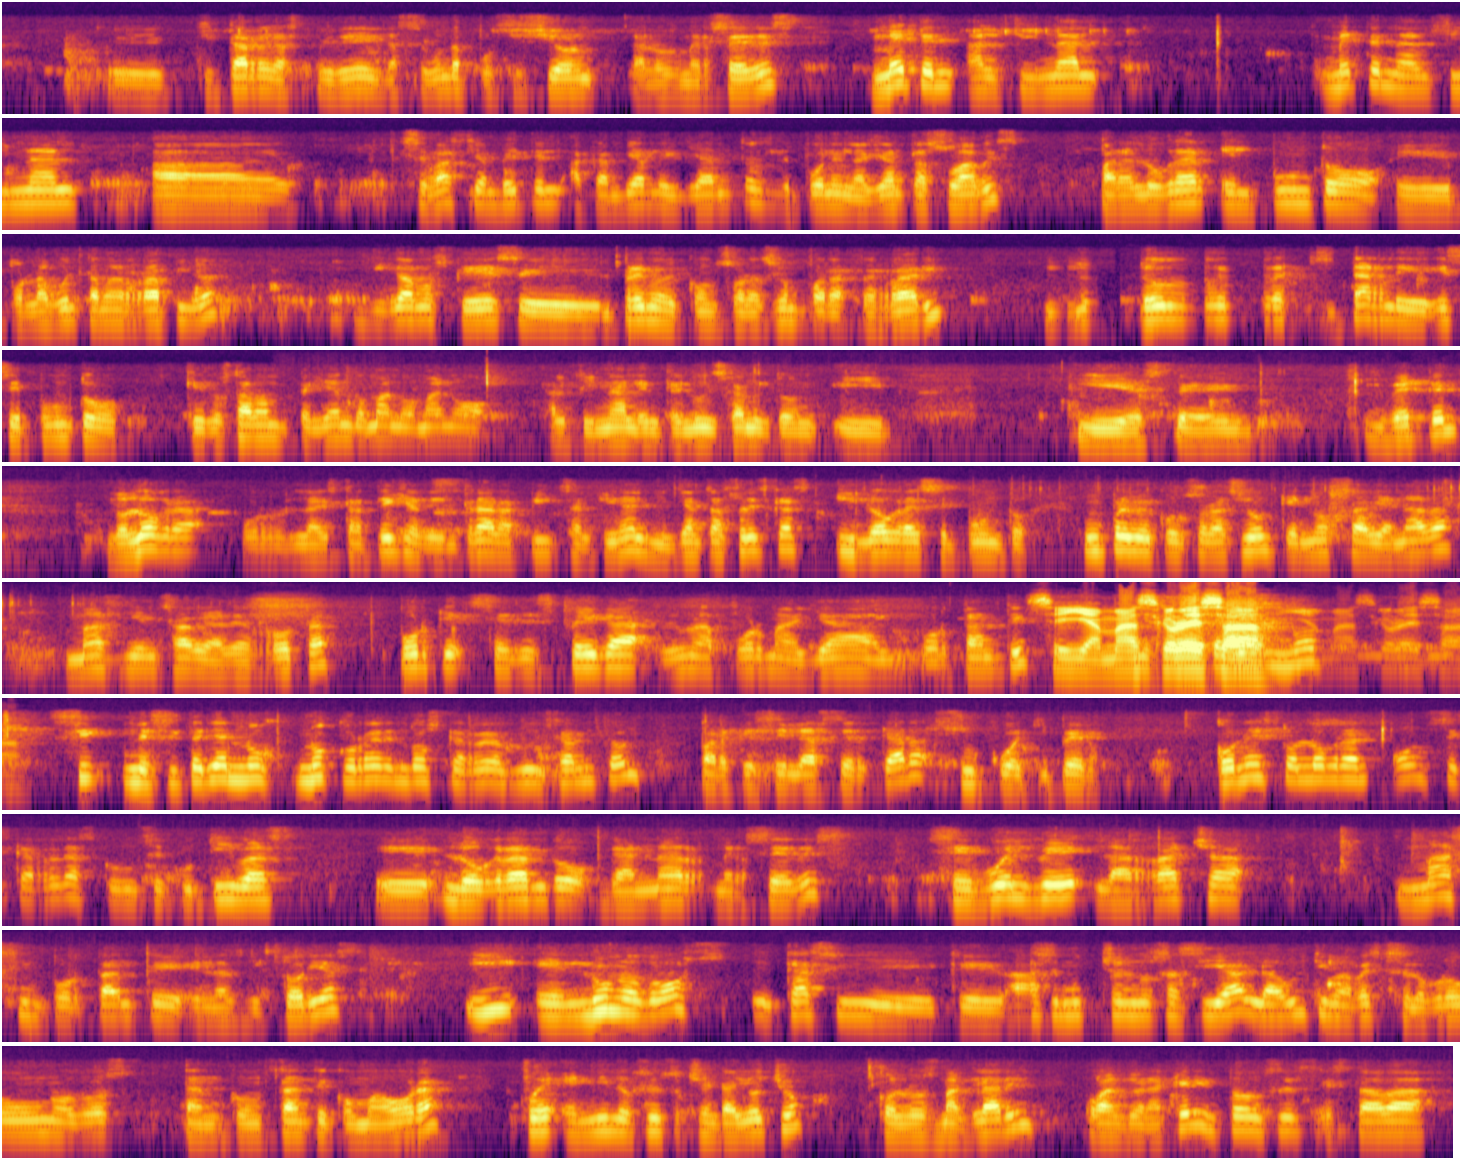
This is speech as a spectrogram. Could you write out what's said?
eh, quitarle la primera y la segunda posición a los Mercedes, meten al final, meten al final a Sebastian Vettel a cambiarle llantas, le ponen las llantas suaves para lograr el punto eh, por la vuelta más rápida. Digamos que es eh, el premio de consolación para Ferrari. Logra quitarle ese punto que lo estaban peleando mano a mano al final entre Lewis Hamilton y, y, este, y Vettel. Lo logra por la estrategia de entrar a pits al final en llantas frescas y logra ese punto. Un premio de consolación que no sabe a nada, más bien sabe a derrota, porque se despega de una forma ya importante. Sí, ya más gruesa. no- Sí, necesitaría no, no correr en dos carreras Lewis Hamilton para que se le acercara su coequipero. Con esto logran 11 carreras consecutivas eh, logrando ganar Mercedes. Se vuelve la racha más importante en las victorias y el 1-2 eh, casi que hace muchos años hacía, la última vez que se logró un 1-2 tan constante como ahora fue en 1988 con los McLaren, cuando en aquel entonces estaba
